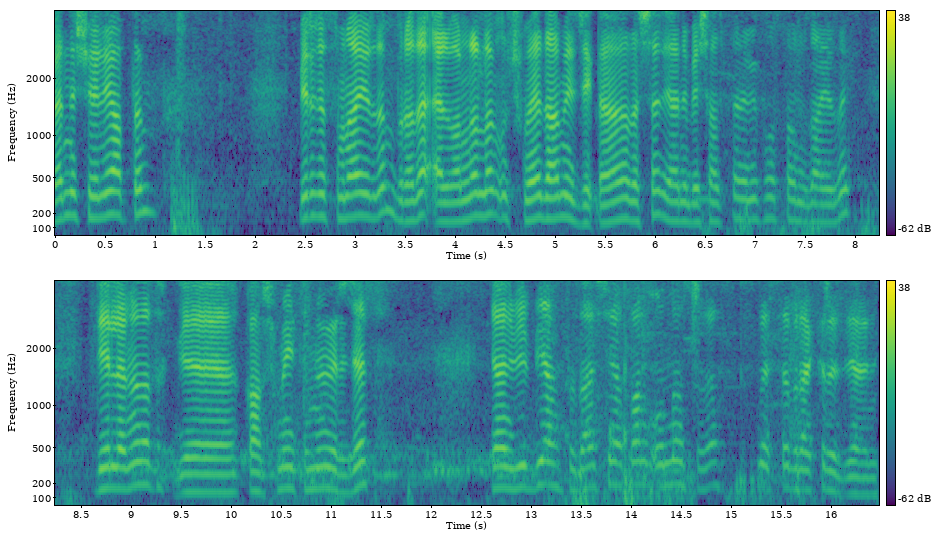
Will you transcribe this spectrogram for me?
Ben de şöyle yaptım. Bir kısmını ayırdım. Burada elvanlarla uçmaya devam edecekler arkadaşlar. Yani 5-6 sene bir postamızı ayırdık. Diğerlerine artık eee karşıma eğitimini vereceğiz. Yani bir, bir hafta daha şey yapalım ondan sonra kısmetse bırakırız yani.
